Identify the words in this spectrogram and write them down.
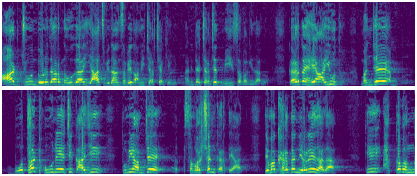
आठ जून दोन हजार नऊला याच विधानसभेत आम्ही चर्चा केली आणि त्या चर्चेत मीही सहभागी झालो. कारण तर हे आयुध म्हणजे बोथट होऊ नयेची काळजी तुम्ही आमचे संरक्षण करते आहात. तेव्हा खरं तर निर्णय झाला की हक्कभंग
